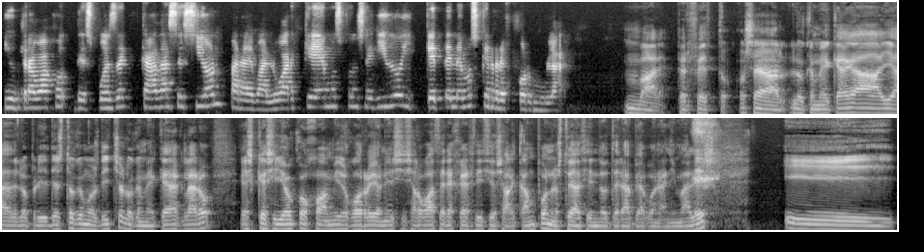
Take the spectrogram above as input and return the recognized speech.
y un trabajo después de cada sesión para evaluar qué hemos conseguido y qué tenemos que reformular. Vale, perfecto. O sea, lo que me queda ya de, lo, de esto que hemos dicho, lo que me queda claro es que si yo cojo a mis gorriones y salgo a hacer ejercicios al campo, no estoy haciendo terapia con animales. Y,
